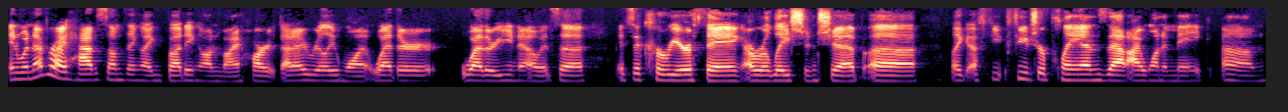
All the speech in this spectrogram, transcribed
and whenever I have something like budding on my heart that I really want, whether whether you know it's a it's a career thing, a relationship, uh, like a f- future plans that I want to make, um,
